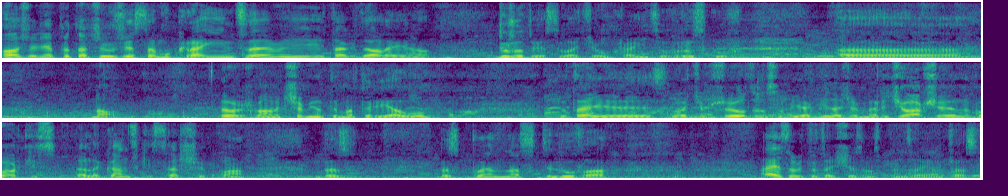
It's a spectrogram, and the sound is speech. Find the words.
On się mnie pyta, czy już jestem Ukraińcem i, i tak dalej. No. Dużo tu jest, słuchajcie, Ukraińców, Rusków. Eee, no. Dobra, już mamy 3 minuty materiału. Tutaj, e, słuchajcie, przychodzą sobie, jak widać, emeryci. Ach się, elegancki, starszy pan. Bez, bezbłędna stylowa. A ja sobie tutaj siedzą, spędzają czas.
